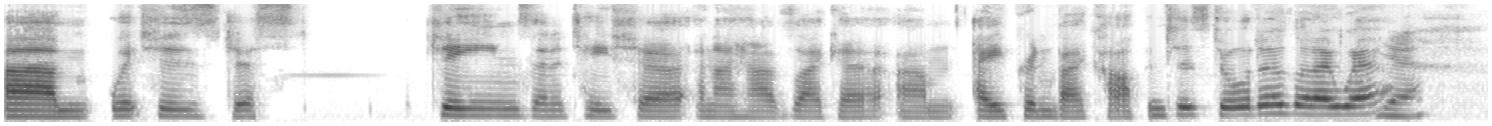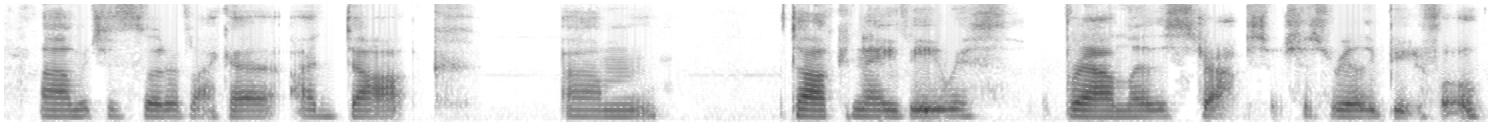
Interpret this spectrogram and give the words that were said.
um, which is just jeans and a t-shirt and i have like a um, apron by carpenter's daughter that i wear yeah. um, which is sort of like a, a dark um, dark navy with brown leather straps which is really beautiful.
